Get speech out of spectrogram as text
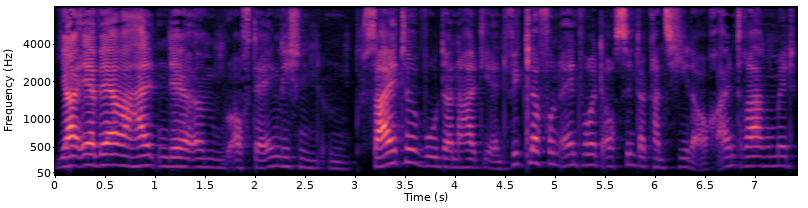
Ja, er wäre halt in der, ähm, auf der englischen ähm, Seite, wo dann halt die Entwickler von Android auch sind. Da kann sich jeder auch eintragen mit.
